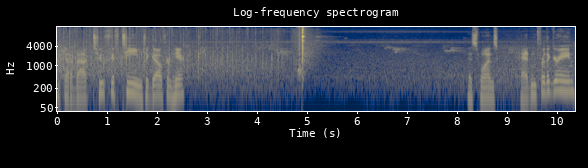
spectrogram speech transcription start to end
We've got about 215 to go from here. This one's heading for the green.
